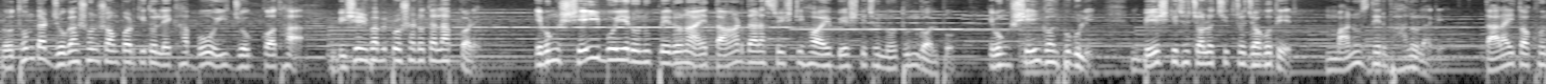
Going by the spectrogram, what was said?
প্রথম তার যোগাসন সম্পর্কিত লেখা বই যোগ কথা বিশেষভাবে প্রসারতা লাভ করে এবং সেই বইয়ের অনুপ্রেরণায় তাঁর দ্বারা সৃষ্টি হয় বেশ কিছু নতুন গল্প এবং সেই গল্পগুলি বেশ কিছু চলচ্চিত্র জগতের মানুষদের ভালো লাগে। তারাই তখন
